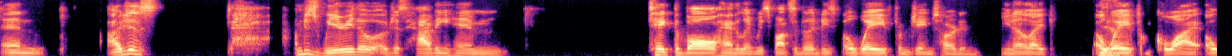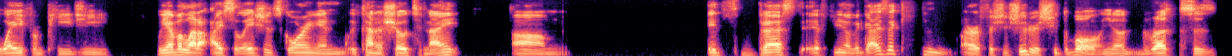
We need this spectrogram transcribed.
and I just, I'm just weary though of just having him take the ball handling responsibilities away from James Harden. You know, like Yeah. away from Kawhi, away from PG. We have a lot of isolation scoring, and it kind of showed tonight. Um, it's best if you know the guys that can, are efficient shooters shoot the ball. You know, Russ is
